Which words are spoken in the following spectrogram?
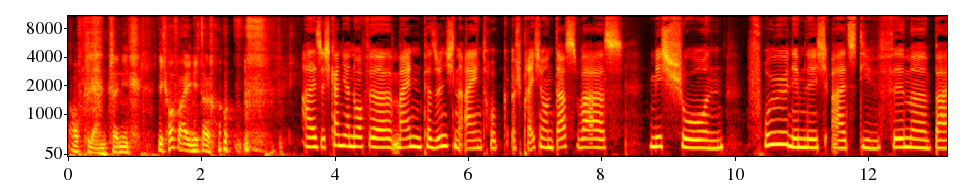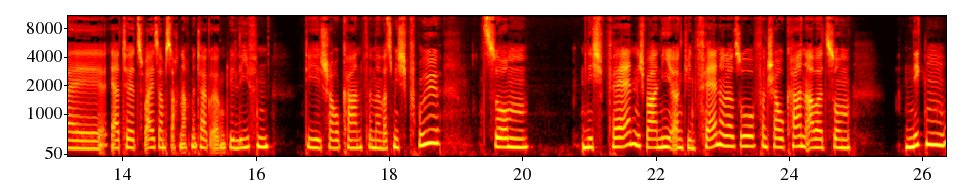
aufklären, Jenny. Ich hoffe eigentlich darauf. Also ich kann ja nur für meinen persönlichen Eindruck sprechen und das, was mich schon früh, nämlich als die Filme bei RTL 2 Samstagnachmittag irgendwie liefen, die Shah Khan-Filme, was mich früh zum nicht Fan, ich war nie irgendwie ein Fan oder so von Shah Khan, aber zum Nicken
